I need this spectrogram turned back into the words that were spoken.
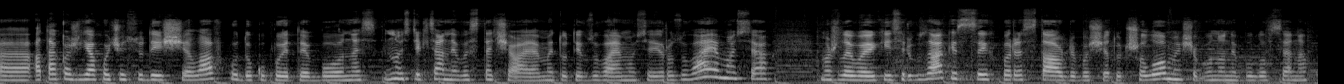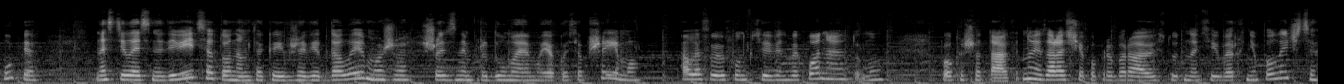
Е, А також я хочу сюди ще лавку докупити, бо ну, стільця не вистачає. Ми тут і взуваємося, і розуваємося. Можливо, якийсь рюкзак із цих переставлю, бо ще тут шоломи, щоб воно не було все на купі. На стілець не дивіться, то нам такий вже віддали. Може, щось з ним придумаємо, якось обшиємо. Але свою функцію він виконує, тому поки що так. Ну і зараз ще поприбираюсь тут на цій верхній поличці.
